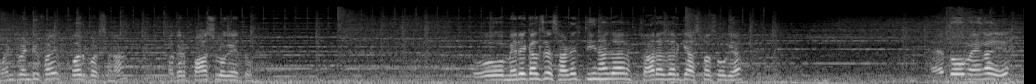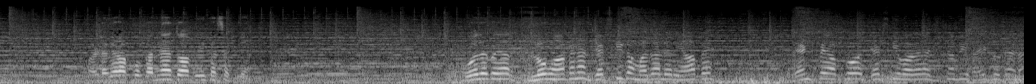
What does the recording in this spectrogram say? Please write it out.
one twenty five per person हाँ? अगर पाँच लोग हैं तो। तो मेरे ख्याल से साढ़े तीन हज़ार, चार हज़ार के आसपास हो गया। है तो महँगा ये बट अगर आपको करना है तो आप ये कर सकते हैं। वो देखो यार, लोग वहाँ पे ना जेट का मज़ा ले रहे हैं। यहाँ पे रेंट पे आपको जेट वगैरह जितना भी राइड्स होता है ना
